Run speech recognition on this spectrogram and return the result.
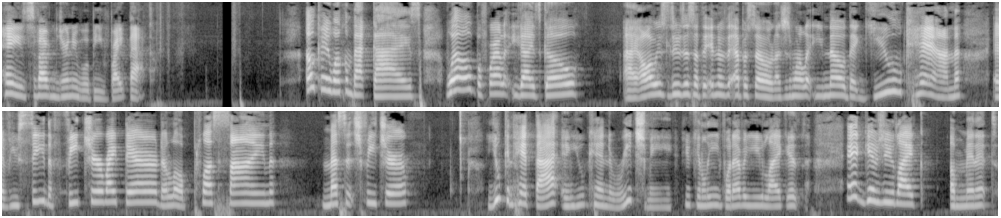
Hey, Surviving the Journey will be right back. Okay, welcome back, guys. Well, before I let you guys go, I always do this at the end of the episode. I just want to let you know that you can, if you see the feature right there, the little plus sign message feature, you can hit that and you can reach me. You can leave whatever you like. It it gives you like a minute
